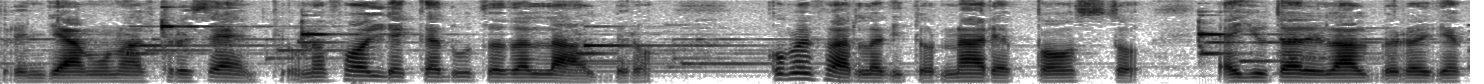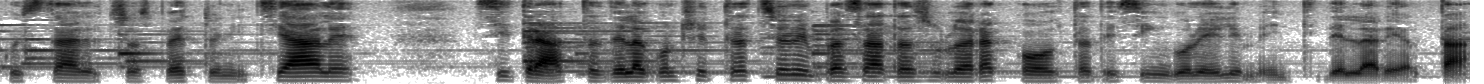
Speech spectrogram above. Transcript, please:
Prendiamo un altro esempio. Una foglia è caduta dall'albero come farla ritornare a posto e aiutare l'albero a riacquistare il suo aspetto iniziale? Si tratta della concentrazione basata sulla raccolta dei singoli elementi della realtà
